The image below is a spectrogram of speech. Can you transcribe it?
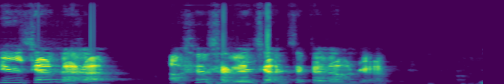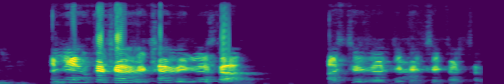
ही विचारधारा आपल्या सगळ्यांच्या अंतकरणामध्ये म्हणजे असते. आणि नेमकं त्यापेक्षा वेगळं काम आजचे राज्यकर्ते करतात.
